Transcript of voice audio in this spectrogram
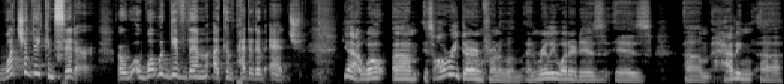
what should they consider? Or what would give them a competitive edge? Yeah well um, it's all right there in front of them and really what it is is um, having a,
